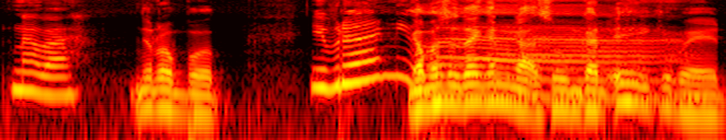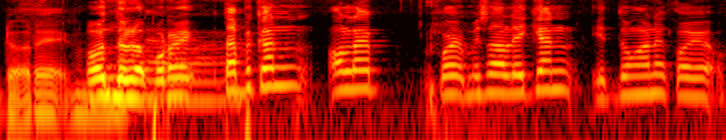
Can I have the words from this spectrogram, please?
Kenapa? nyerobot. Ya berani Gak maksudnya kan nggak sungkan eh iki wedok rek. Oh, ndelok proyek. Tapi kan oleh koyo misalnya kan hitungannya koyo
